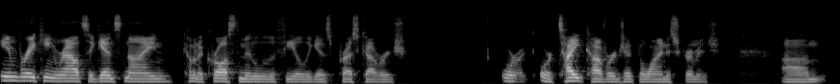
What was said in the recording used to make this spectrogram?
in breaking routes against nine, coming across the middle of the field against press coverage or or tight coverage at the line of scrimmage. Um,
